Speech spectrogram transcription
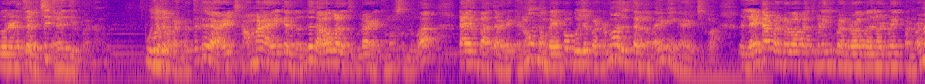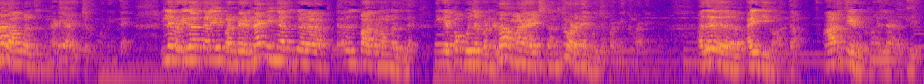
ஒரு இடத்துல வச்சு நைவேத்தியம் பண்ணணும். பூஜை பண்றதுக்கு அழைச்சு அம்மனை அழைக்கிறது வந்து ராகு காலத்துக்குள்ள அழைக்கணும்னு சொல்லுவா. டைம் பார்த்து அழைக்கணும். நம்ம எப்ப பூஜை பண்றோமோ அதுக்கு தகுந்த மாதிரி நீங்க அழைச்சிக்கலாம். லேட்டா பண்றவா பத்து மணிக்கு பண்றவா பதினோரு மணிக்கு பண்றோம்னா ராகு காலத்துக்கு முன்னாடி அழைச்சிருக்கணும் நீங்க. இல்ல வெடிகாலத்தாலேயே பண்றேன்னா நீங்க அதுக்கு அது பார்க்கணுங்கிறது இல்ல. நீங்க எப்ப பூஜை பண்றீங்களோ அம்மனை அழைச்சிட்டு வந்துட்டு உடனே பூஜை பண்ணிக்கலாம். அது ஐதீகம் அதான். ஆரத்தி எடுக்கணும் எல்லா இடத்துலயும்.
